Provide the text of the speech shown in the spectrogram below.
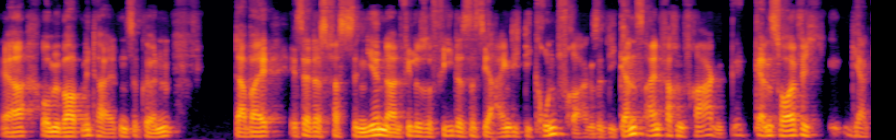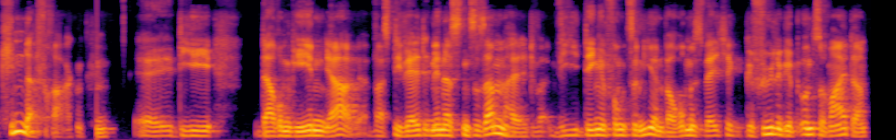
ja, um überhaupt mithalten zu können. Dabei ist ja das Faszinierende an Philosophie, dass es ja eigentlich die Grundfragen sind, die ganz einfachen Fragen, ganz häufig ja Kinderfragen, äh, die darum gehen, ja, was die Welt im Innersten zusammenhält, wie Dinge funktionieren, warum es welche Gefühle gibt und so weiter.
